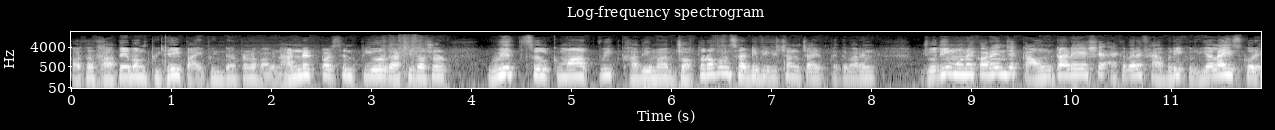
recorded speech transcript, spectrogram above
অর্থাৎ হাতে এবং পিঠেই পাইপিংটা আপনারা পাবেন। হান্ড্রেড পার্সেন্ট পিওর গাছি দশর with silk mark with Khadi mark যত রকম সার্টিফিকেশন চাই পেতে পারেন যদি মনে করেন যে কাউন্টারে এসে একেবারে ফ্যাব্রিক রিয়েলাইজ করে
